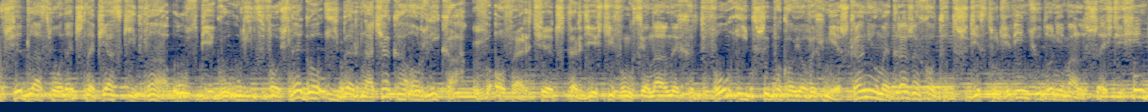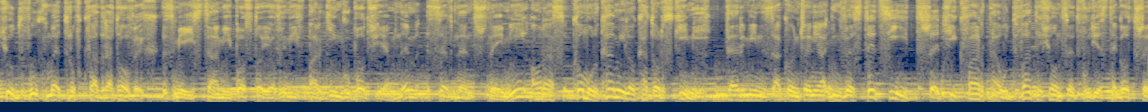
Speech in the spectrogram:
osiedla Słoneczne Piaski 2 u zbiegu ulic Woźnego i Bernaciaka Orlika. W ofercie 40 funkcjonalnych dwu- i trzypokojowych mieszkań o metrażach od 39 do niemal 62 metrów kwadratowych z miejscami postojowymi w parkingu podziemnym, zewnętrznymi oraz komórkami lokatorskimi. Termin zakończenia inwestycji trzeci kwartał 2023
